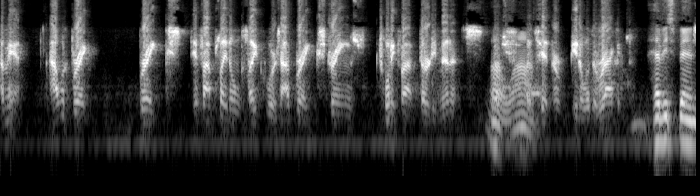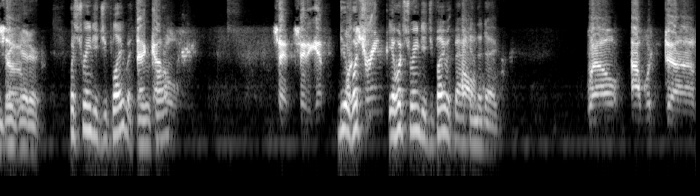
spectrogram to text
I mean, I would break breaks. If I played on clay courts, I'd break strings 25, 30 minutes. Oh, wow. Of hitting, you know, with a racket. Heavy spin, so, big hitter. What string did you play with? That got old. Say, say it again. Yeah, what, what string? Yeah, what string did you play with back oh. in the day? Well, I would. Um,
